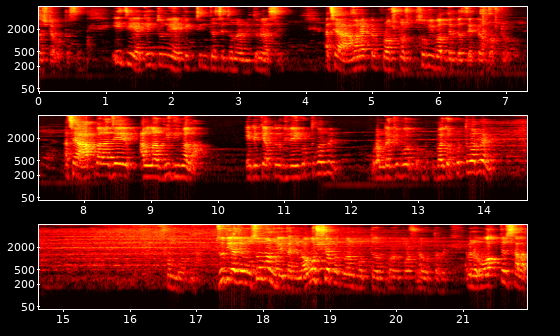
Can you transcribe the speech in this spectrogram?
চেষ্টা করতেছে। এই যে এক একজনে এক এক চিন্তা চেতনার ভিতরে আছে। আচ্ছা আমার একটা প্রশ্ন সুবিবাদদের কাছে একটা প্রশ্ন। আচ্ছা আপনারা যে আল্লাহর বিধিমালা, এটা কি আপনি ডিনাই করতে পারবেন? কোরআনটা কি বয়কট করতে পারবেন? সম্ভব না। যদি আজ মুসলমান হয়ে থাকেন, অবশ্যই আপনার কোরআন পড়তে হবে পড়াশোনা করতে হবে, এবং ওয়াক্তের সালাদ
